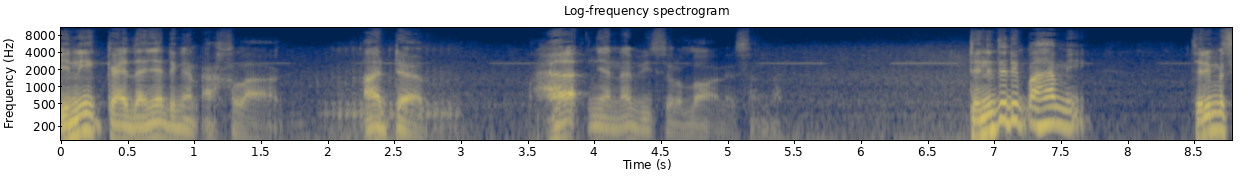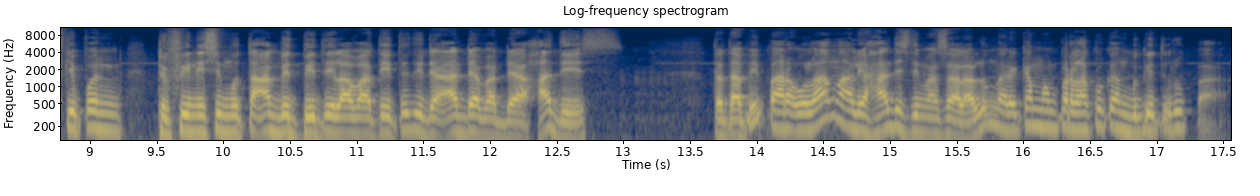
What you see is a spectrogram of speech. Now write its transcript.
ini kaitannya dengan akhlak, adab, haknya Nabi Shallallahu Alaihi Wasallam. Dan itu dipahami. Jadi meskipun definisi muta'abid bitilawati itu tidak ada pada hadis, tetapi para ulama ahli hadis di masa lalu mereka memperlakukan begitu rupa.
